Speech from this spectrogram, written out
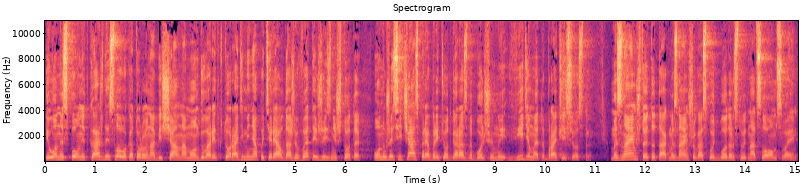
И Он исполнит каждое слово, которое Он обещал нам. Он говорит, кто ради меня потерял даже в этой жизни что-то, он уже сейчас приобретет гораздо больше. И мы видим это, братья и сестры. Мы знаем, что это так. Мы знаем, что Господь бодрствует над Словом Своим.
